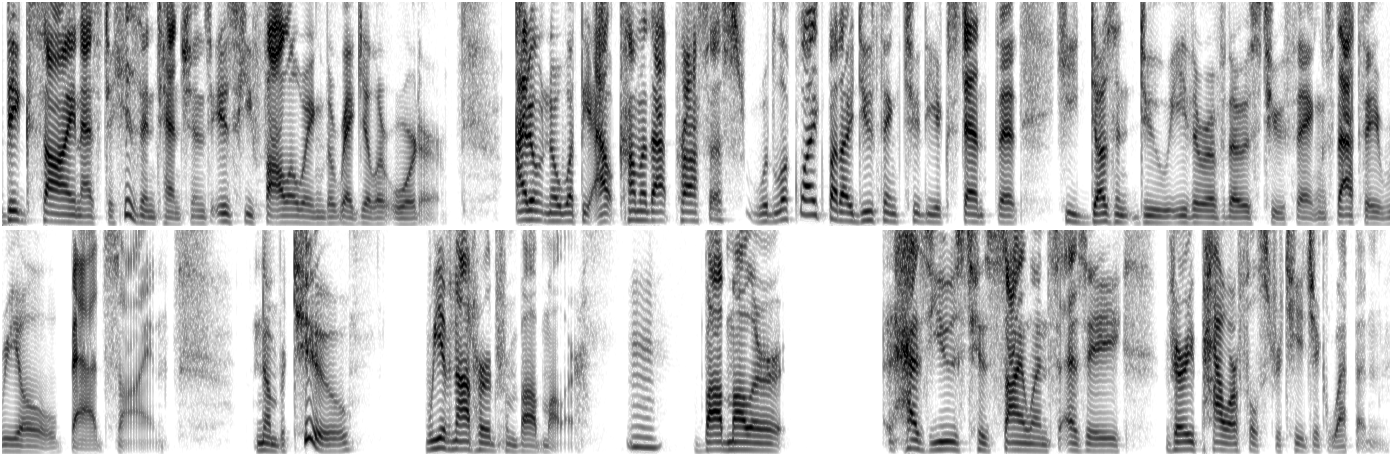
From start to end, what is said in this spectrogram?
big sign as to his intentions. Is he following the regular order? I don't know what the outcome of that process would look like, but I do think to the extent that he doesn't do either of those two things, that's a real bad sign. Number two, we have not heard from Bob Mueller. Mm. Bob Mueller has used his silence as a very powerful strategic weapon.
